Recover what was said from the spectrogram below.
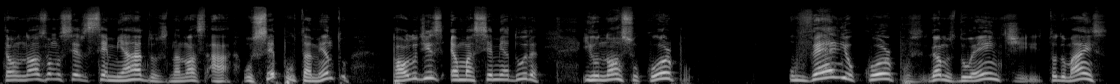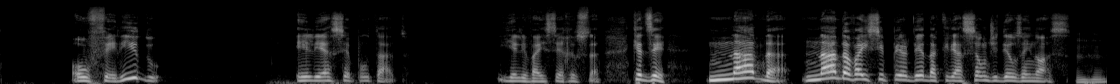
Então nós vamos ser semeados na nossa. A, o sepultamento Paulo diz, é uma semeadura. E o nosso corpo, o velho corpo, digamos, doente e tudo mais, ou ferido, ele é sepultado. E ele vai ser ressuscitado. Quer dizer, nada, nada vai se perder da criação de Deus em nós. Uhum.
